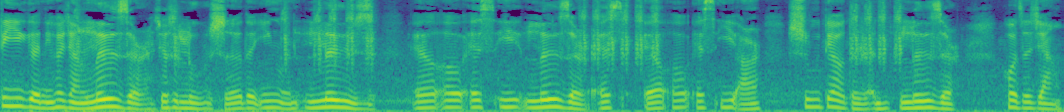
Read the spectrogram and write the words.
第一个你会讲 loser，就是鲁蛇的英文 lose，l o s e，loser，s l o s e r，输掉的人 loser，或者讲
